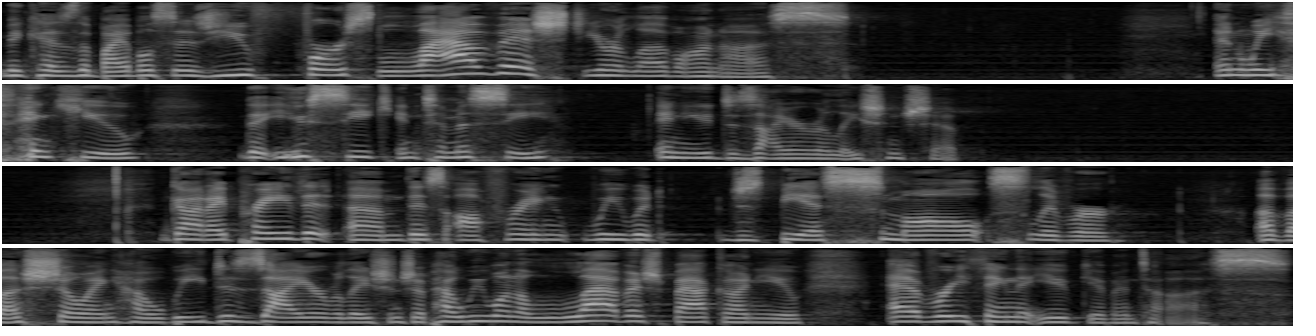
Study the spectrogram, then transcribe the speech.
because the Bible says you first lavished your love on us. And we thank you that you seek intimacy and you desire relationship. God, I pray that um, this offering, we would just be a small sliver of us showing how we desire relationship, how we want to lavish back on you everything that you've given to us.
